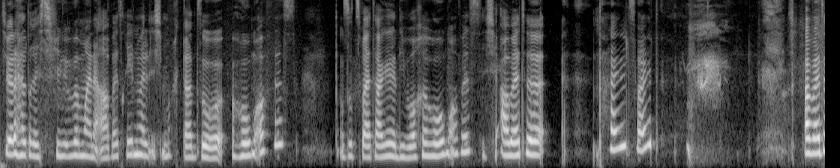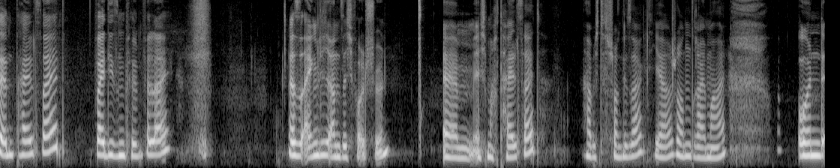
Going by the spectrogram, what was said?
Ich werde halt richtig viel über meine Arbeit reden, weil ich mache gerade so Homeoffice. So zwei Tage die Woche Homeoffice. Ich arbeite Teilzeit. Ich arbeite in Teilzeit bei diesem Filmverleih. Das ist eigentlich an sich voll schön. Ähm, ich mache Teilzeit. Habe ich das schon gesagt? Ja, schon dreimal. Und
